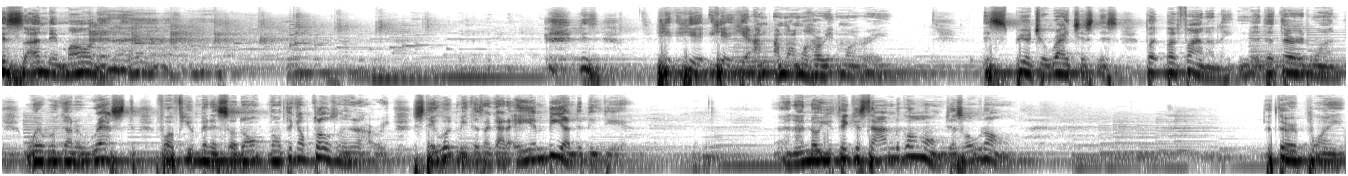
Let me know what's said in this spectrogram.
It's Sunday morning. here, here, here, here. I'm, I'm, I'm hurry. I'm gonna hurry. It's spiritual righteousness. But but finally, the third one, where we're gonna rest for a few minutes. So don't don't think I'm closing in a hurry. Stay with me because I got an A and B underneath here. And I know you think it's time to go home. Just hold on. The third point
